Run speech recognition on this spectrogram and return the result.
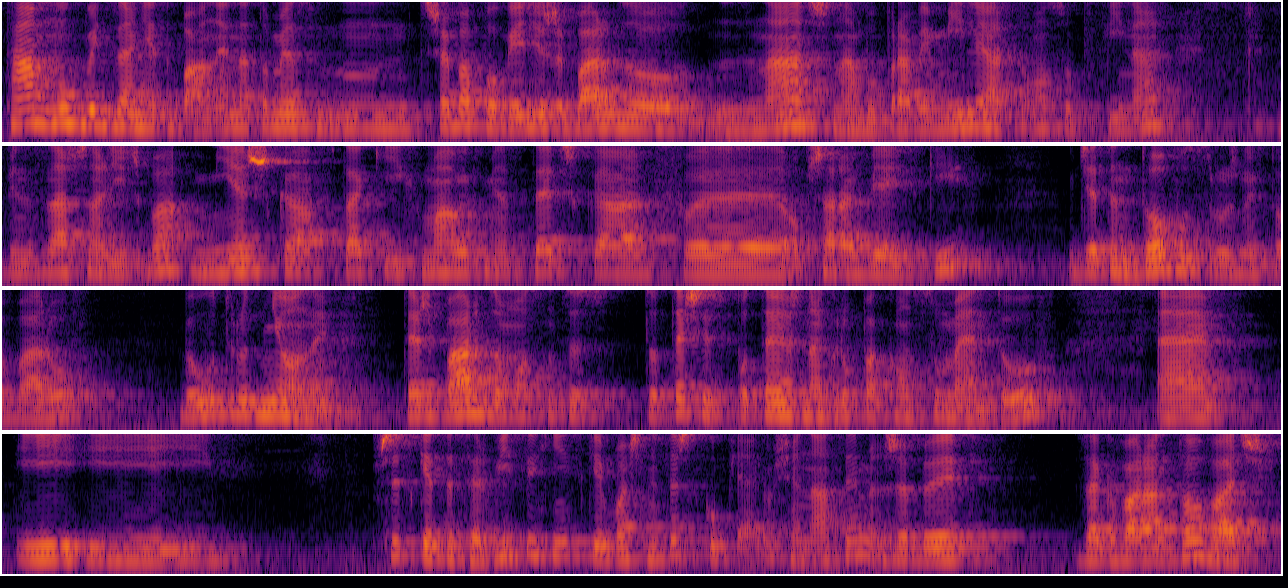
tam mógł być zaniedbany, natomiast mm, trzeba powiedzieć, że bardzo znaczna, bo prawie miliard osób w Chinach, więc znaczna liczba, mieszka w takich małych miasteczkach, w e, obszarach wiejskich, gdzie ten dowóz różnych towarów był utrudniony. Też bardzo mocno, to, jest, to też jest potężna grupa konsumentów e, i, i, i wszystkie te serwisy chińskie właśnie też skupiają się na tym, żeby zagwarantować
